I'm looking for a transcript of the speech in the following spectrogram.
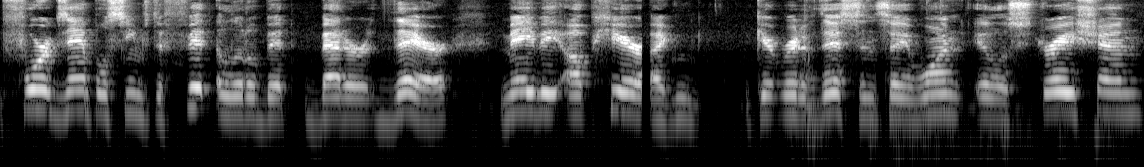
for example seems to fit a little bit better there, maybe up here I can get rid of this and say one illustration.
